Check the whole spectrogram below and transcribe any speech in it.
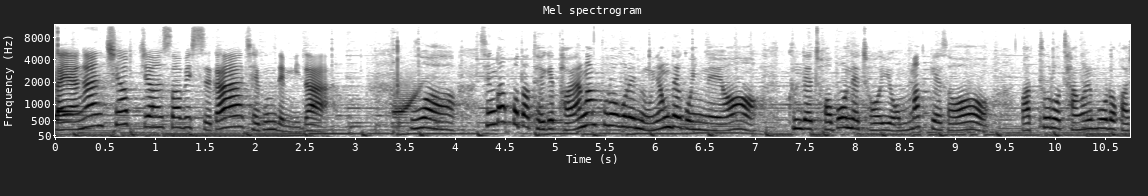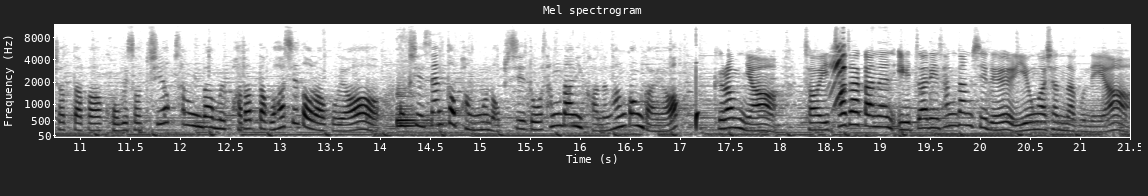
다양한 취업 지원 서비스가 제공됩니다. 우와, 생각보다 되게 다양한 프로그램이 운영되고 있네요. 근데 저번에 저희 엄마께서 마트로 장을 보러 가셨다가 거기서 취업 상담을 받았다고 하시더라고요. 혹시 센터 방문 없이도 상담이 가능한 건가요? 그럼요. 저희 찾아가는 일자리 상담실을 이용하셨나 보네요.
